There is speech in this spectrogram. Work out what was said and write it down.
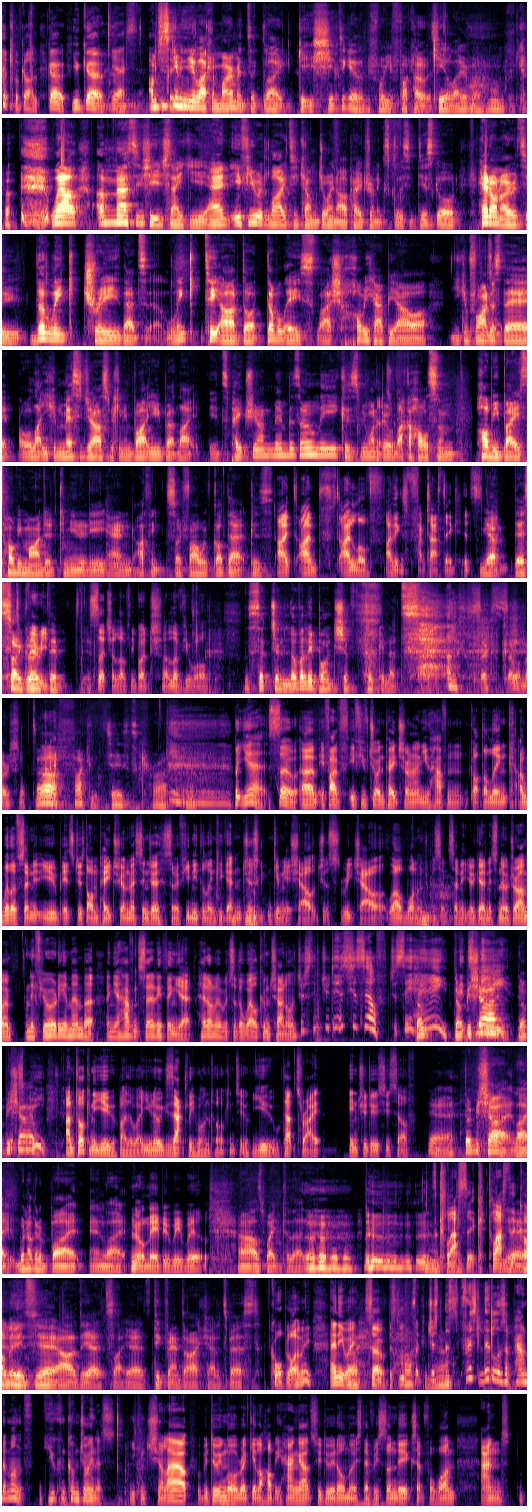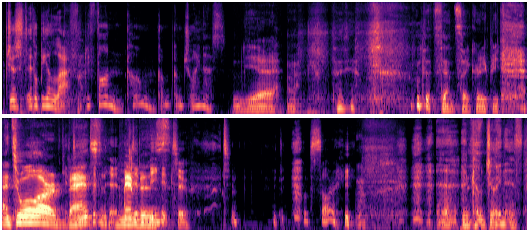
Oh god. Go. You go. Yes. I'm just giving you like a moment to like get your shit together before you fucking Pose. keel over. Oh, oh my god! Well, a massive, huge thank you. And if you would like to come join our Patreon exclusive Discord, head on over to the link tree. That's linktr.ee slash hobby happy hour. You can find That's us it. there, or like you can message us. We can invite you, but like it's Patreon members only because we want to build like a wholesome, hobby-based, hobby-minded community. And I think so far we've got that because I I'm I love. I think it's fantastic. It's yeah, like, they're so good. very- They're, they're such a lovely bunch. I love you all. Such a lovely bunch of coconuts. so so emotional. Oh fucking Jesus Christ! man. But yeah, so um, if I've if you've joined Patreon and you haven't got the link, I will have sent it you. It's just on Patreon Messenger. So if you need the link again, just give me a shout. Just reach out. Well, one hundred percent send it you again. It's no drama. And if you're already a member and you haven't said anything yet, head on over to the welcome channel and just introduce yourself. Just say Don't- hey. don't be shy. me. Don't be It's shy. me." I'm talking to you, by the way. You know exactly who I'm talking to. You. That's right. Introduce yourself. Yeah, don't be shy. Like we're not gonna bite, and like No, maybe we will. uh, I was waiting for that. it's classic, classic yeah, comedy. it is. Yeah, oh yeah, it's like yeah, it's Dick Van Dyke at its best. Cool, blimey. Anyway, so as, for just hell. as, for as little as a pound a month, you can come join us. You can chill out. We'll be doing more regular hobby hangouts. We do it almost every Sunday except for one. And just, it'll be a laugh. It'll be fun. Come, come, come join us. Yeah. that sounds so creepy. And to all our advanced Didn't it? I members, didn't mean it to. I'm sorry. come join us.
